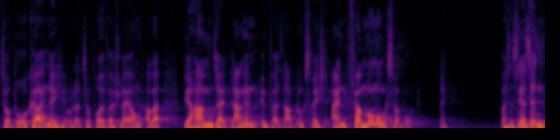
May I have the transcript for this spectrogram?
zur Burka nicht, oder zur Vollverschleierung, aber wir haben seit langem im Versammlungsrecht ein Vermummungsverbot. Nicht? Was ist der Sinn?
